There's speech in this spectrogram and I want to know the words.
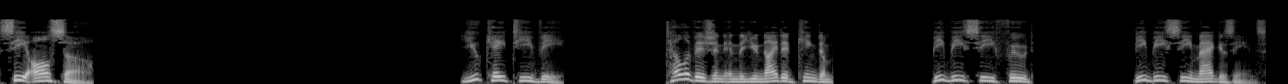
See also UK TV Television in the United Kingdom BBC Food BBC Magazines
